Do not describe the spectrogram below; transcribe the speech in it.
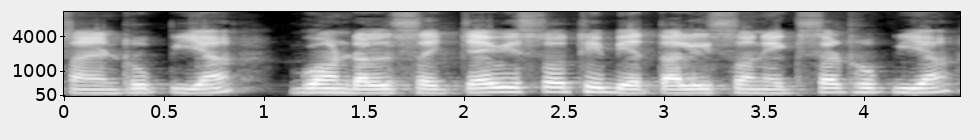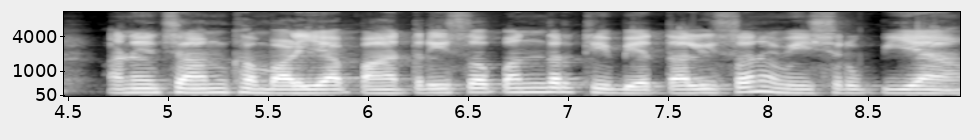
સાઠ રૂપિયા, ગોંડલ સત્યાવીસોથી બેતાલીસો ને એકસઠ રૂપિયા અને જામખંભાળિયા પાંત્રીસો પંદરથી બેતાલીસો ને વીસ રૂપિયા.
